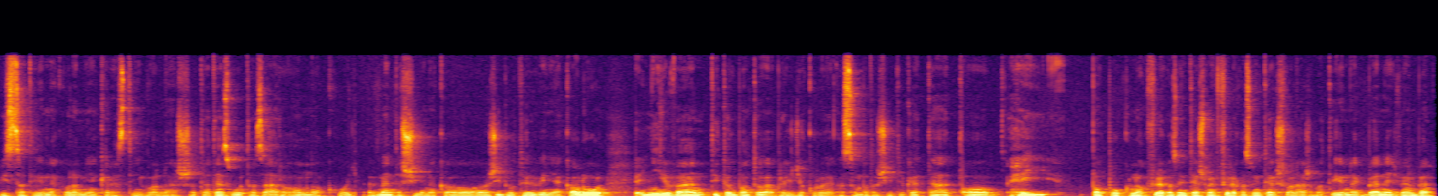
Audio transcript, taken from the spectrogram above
visszatérnek valamilyen keresztény vallásra. Tehát ez volt az ára annak, hogy mentesüljenek a zsidó törvények alól. Nyilván titokban továbbra is gyakorolják a szombatosítőket, tehát a helyi papoknak, főleg az unitárs, mert főleg az unitárs vallásba térnek be 40-ben,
